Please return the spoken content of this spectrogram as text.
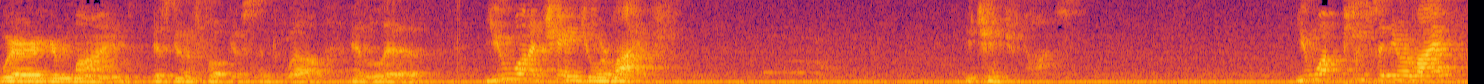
where your mind is going to focus and dwell and live. You want to change your life. You change your thoughts. You want peace in your life?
